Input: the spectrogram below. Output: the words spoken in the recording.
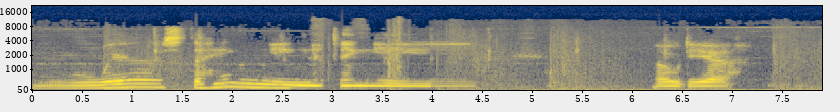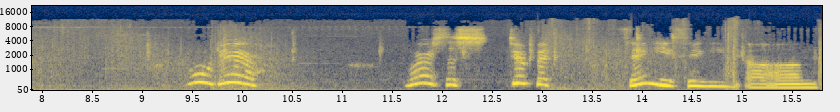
Where's the hanging thingy? Oh dear. Oh dear. Where's the stupid thingy thingy? Um.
